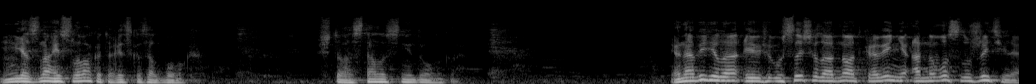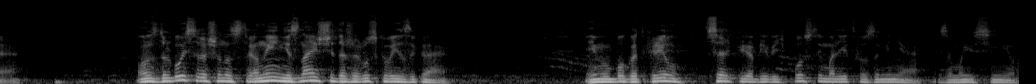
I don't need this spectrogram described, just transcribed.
Но я знаю слова, которые сказал Бог, что осталось недолго. И она видела и услышала одно откровение одного служителя. Он с другой совершенно страны, не знающий даже русского языка. Ему Бог открыл церкви объявить пост и молитву за меня, за мою семью.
